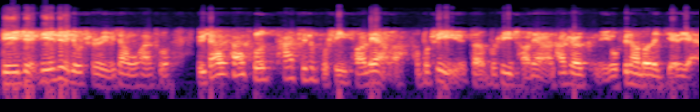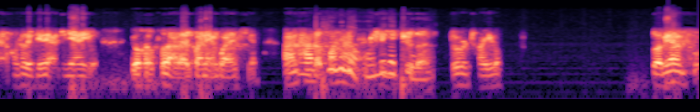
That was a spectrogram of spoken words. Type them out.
DAG，DAG 就是有向无环图。有向无环图，它其实不是一条链了，它不是一，它不是一条链，它是有非常多的节点，然后这个节点之间有有很复杂的关联关系。而它的方向是一致的，都是朝一个左边的图，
